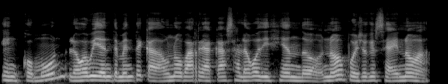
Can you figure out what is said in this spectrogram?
en común. Luego, evidentemente, cada uno barre a casa luego diciendo, no, pues yo que sé, Ainhoa,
